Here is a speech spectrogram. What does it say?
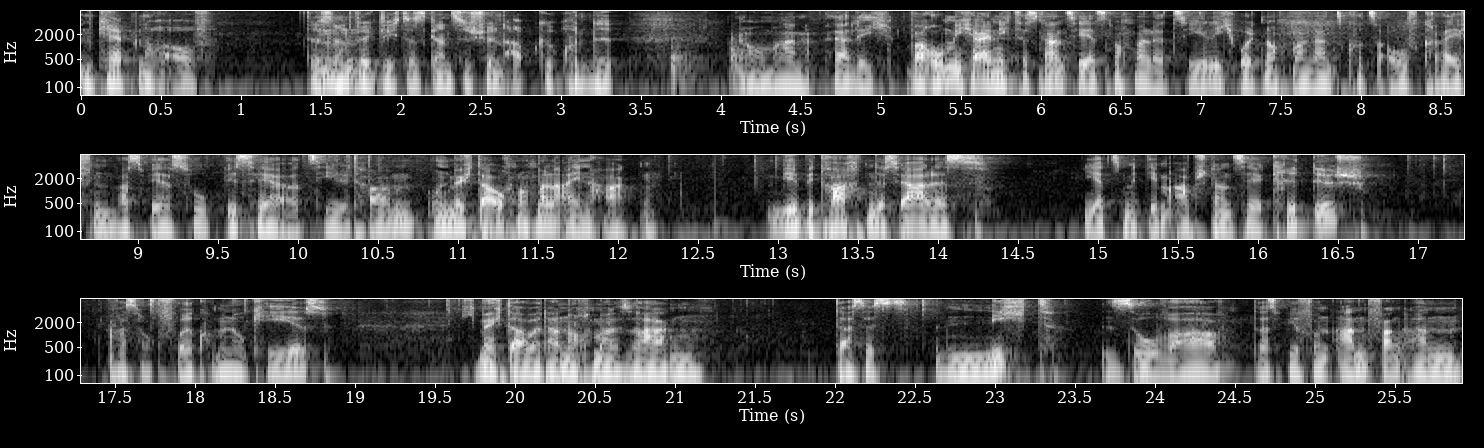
ein Cap noch auf. Das Mhm. hat wirklich das Ganze schön abgerundet. Oh Mann, herrlich. Warum ich eigentlich das Ganze jetzt nochmal erzähle, ich wollte nochmal ganz kurz aufgreifen, was wir so bisher erzählt haben und möchte auch nochmal einhaken. Wir betrachten das ja alles jetzt mit dem Abstand sehr kritisch, was auch vollkommen okay ist. Ich möchte aber dann nochmal sagen, dass es nicht so war, dass wir von Anfang an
